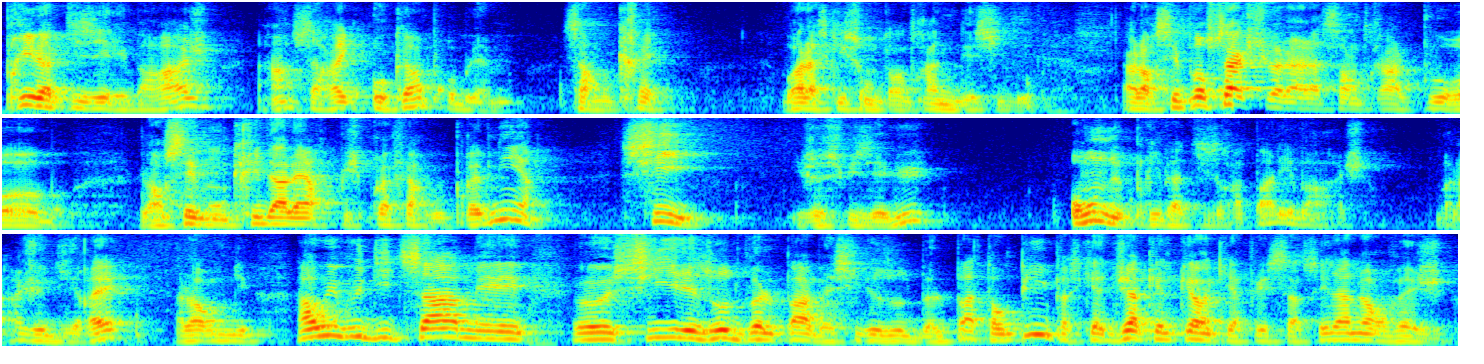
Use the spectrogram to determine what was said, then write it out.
privatiser les barrages, hein, ça règle aucun problème. Ça en crée. Voilà ce qu'ils sont en train de décider. Alors c'est pour ça que je suis allé à la centrale, pour euh, lancer mon cri d'alerte, puis je préfère vous prévenir, si je suis élu, on ne privatisera pas les barrages. Voilà, je dirais. Alors on me dit, ah oui, vous dites ça, mais euh, si les autres veulent pas, ben si les autres veulent pas, tant pis, parce qu'il y a déjà quelqu'un qui a fait ça, c'est la Norvège.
